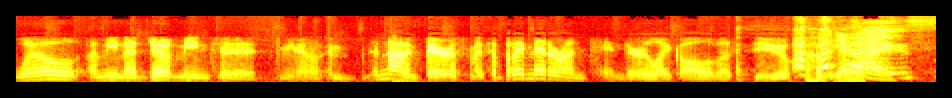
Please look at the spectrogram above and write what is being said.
Well, I mean, I don't mean to, you know, em- not embarrass myself, but I met her on Tinder, like all of us do. Yes.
